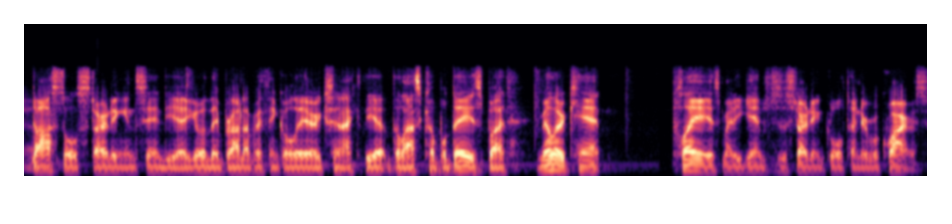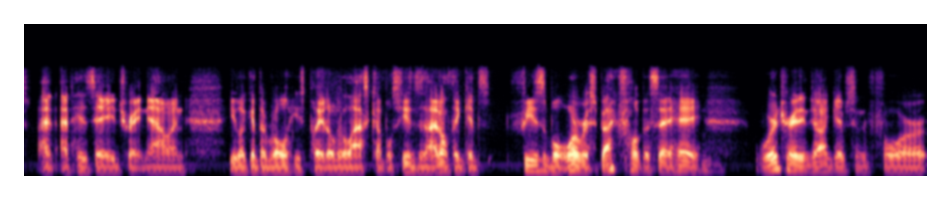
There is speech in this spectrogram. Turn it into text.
Yeah. Dostal's starting in San Diego. They brought up, I think, Olle Eriksson the the last couple days, but Miller can't play as many games as a starting goaltender requires at, at his age right now. And you look at the role he's played over the last couple seasons, I don't think it's feasible or respectful to say, hey, mm-hmm we're trading John Gibson for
